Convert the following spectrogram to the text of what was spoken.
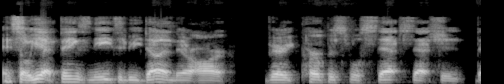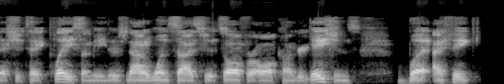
And so, yeah, things need to be done. There are very purposeful steps that should that should take place. I mean, there's not a one size fits all for all congregations, but I think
